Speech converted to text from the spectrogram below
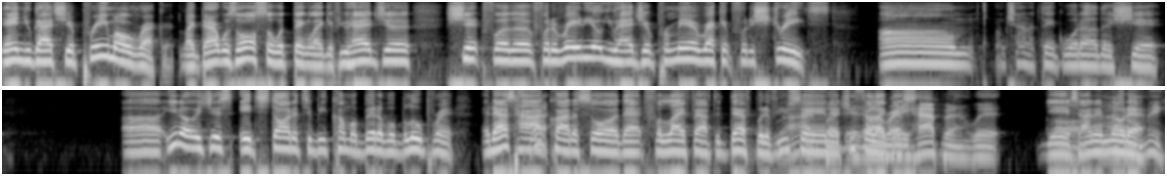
then you got your primo record. Like that was also a thing. Like if you had your shit for the for the radio, you had your Premier record for the streets. Um I'm trying to think what other shit. Uh, you know, it's just it started to become a bit of a blueprint, and that's how I kind of saw that for life after death. But if you're saying that you feel like that that's happened with yes, uh, I didn't know that. Me.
